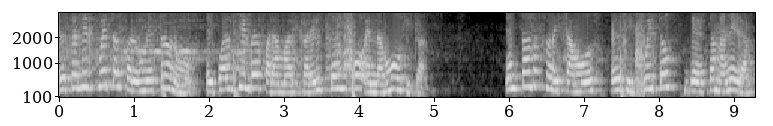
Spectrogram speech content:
Este circuito es para un metrónomo, el cual sirve para marcar el tempo en la música. Entonces conectamos el circuito de esta manera.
